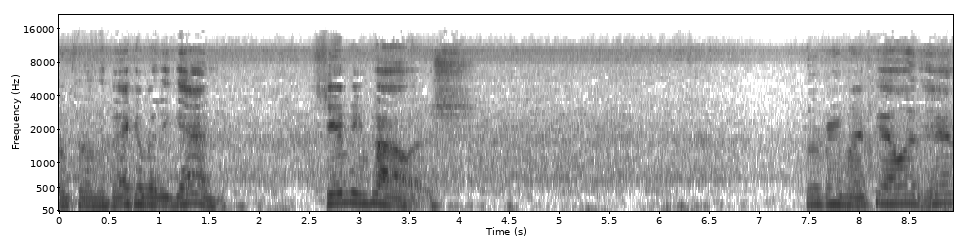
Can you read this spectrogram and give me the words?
Something on the back of it again. Stamping polish. I'm gonna bring my palette in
